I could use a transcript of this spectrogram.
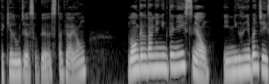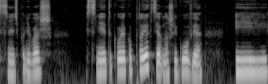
jakie ludzie sobie stawiają, no on generalnie nigdy nie istniał i nigdy nie będzie istnieć, ponieważ istnieje tylko jako projekcja w naszej głowie i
